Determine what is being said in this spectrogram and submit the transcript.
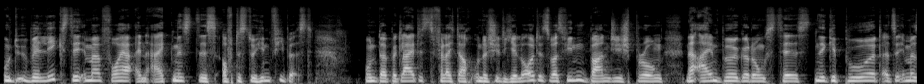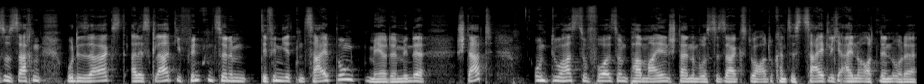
und du überlegst dir immer vorher ein Ereignis, das, auf das du hinfieberst. und da begleitest du vielleicht auch unterschiedliche Leute, sowas wie ein Bungee-Sprung, eine Einbürgerungstest, eine Geburt, also immer so Sachen, wo du sagst, alles klar, die finden zu einem definierten Zeitpunkt mehr oder minder statt und du hast zuvor so ein paar Meilensteine, wo du sagst, wow, du kannst es zeitlich einordnen oder,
